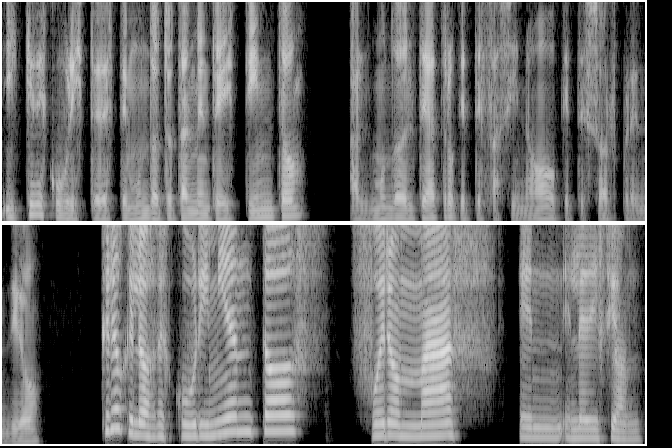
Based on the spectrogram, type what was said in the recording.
¿Y qué descubriste de este mundo totalmente distinto al mundo del teatro que te fascinó, que te sorprendió? Creo que los descubrimientos fueron más en, en la edición.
